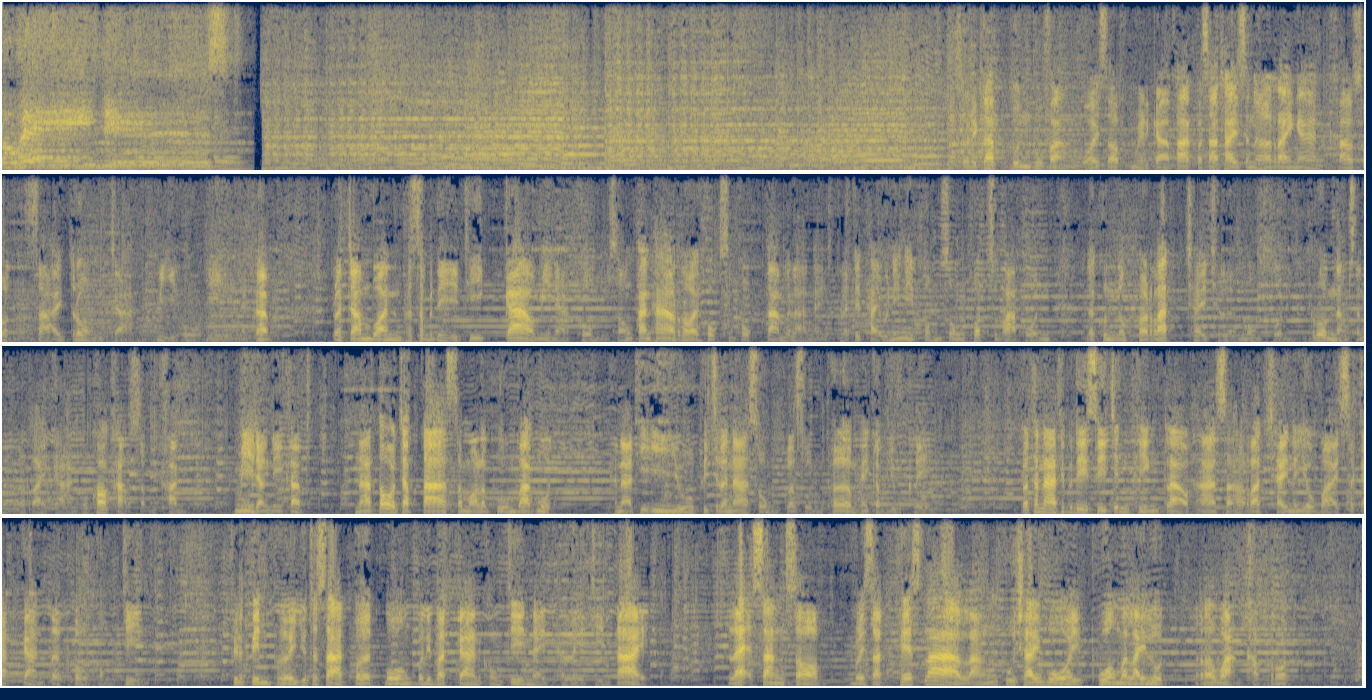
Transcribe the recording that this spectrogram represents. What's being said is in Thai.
VOA News. สวัสดีครับ คุณผู้ฟัง Voice of America ภาคภาษาไทยเสนอรายงานข่าวสดสายตรงจาก VOA นะครับ ประจำวันพฤหัสบดีที่ 9 มีนาคม 2566 ตามเวลาในประเทศไทยวันนี้มีผมทรงพศสุภาผล และคุณนพรัตน์ชัยเฉลิมมงคล ร่วมนำเสนอรายการหัวข้อข่าวสำคัญ มีดังนี้ครับ นาโต้จับตาสมรภูมิบาร์กมุดขณะที่ EU พิจารณาส่งกระสุนเพิ่มให้กับยูเครน ประธานาธิบดีสีจิ้นผิงกล่าวหาสหรัฐใช้นโยบายสกัดการเติบโตของจีน ฟิลิปปินส์เผยยุทธศาสตร์เปิดโปงปฏิบัติการของจีนในทะเลจีนใต้ และสั่งสอบบริษัทเทสลาหลังผู้ใช้โวย พวงมาลัยหลุดระหว่างขับรถ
